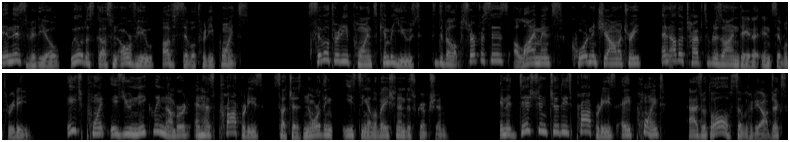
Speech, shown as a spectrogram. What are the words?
In this video, we will discuss an overview of Civil 3D points. Civil 3D points can be used to develop surfaces, alignments, coordinate geometry, and other types of design data in Civil 3D. Each point is uniquely numbered and has properties such as northing, easting elevation, and description. In addition to these properties, a point, as with all Civil 3D objects,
